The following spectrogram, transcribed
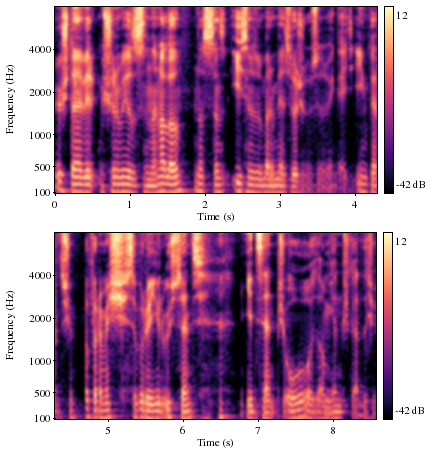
3 tane birikmiş şunu bir hızlısından alalım. Nasılsınız? İyisiniz umarım beni soruşuyorsunuz. Ben gayet iyiyim kardeşim. 0.5 0.3 cent 7 centmiş. Oo o zaman gelmiş kardeşim.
